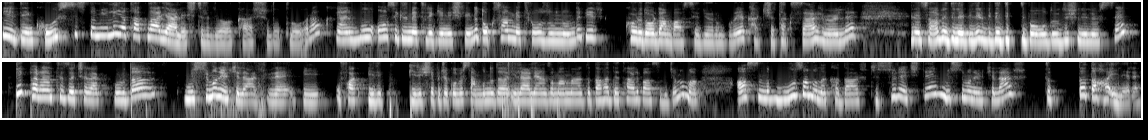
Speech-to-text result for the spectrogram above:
bildiğin koğuş sistemiyle yataklar yerleştiriliyor karşılıklı olarak. Yani bu 18 metre genişliğinde 90 metre uzunluğunda bir koridordan bahsediyorum buraya. Kaç yatak sığar böyle hesap edilebilir bir de dip dibe olduğu düşünülürse. Bir parantez açarak burada Müslüman ülkelere bir ufak bir giriş yapacak olursam bunu da ilerleyen zamanlarda daha detaylı bahsedeceğim ama aslında bu zamana kadar ki süreçte Müslüman ülkeler da daha ileri.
